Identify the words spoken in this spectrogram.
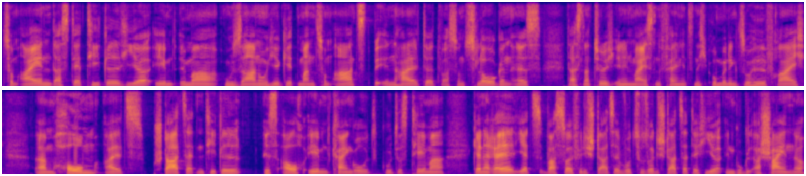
Zum einen, dass der Titel hier eben immer Usano, hier geht man zum Arzt beinhaltet, was so ein Slogan ist. Das ist natürlich in den meisten Fällen jetzt nicht unbedingt so hilfreich. Ähm, Home als Startseitentitel ist auch eben kein gut, gutes Thema. Generell jetzt, was soll für die Startseite, wozu soll die Startseite hier in Google erscheinen? Ne?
